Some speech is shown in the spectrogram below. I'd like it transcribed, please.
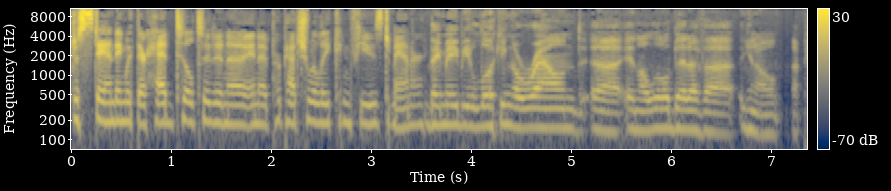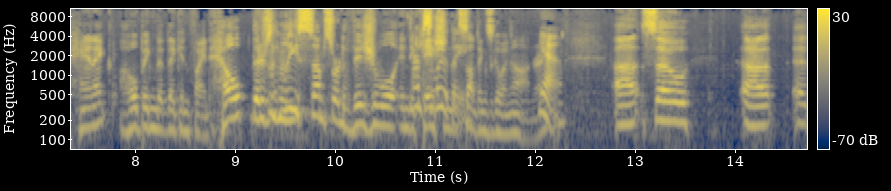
just standing with their head tilted in a, in a perpetually confused manner. they may be looking around uh, in a little bit of a you know a panic, hoping that they can find help. There's at least some sort of visual indication Mm-hmm. Absolutely. that something's going on, right? Yeah. Uh, so uh, uh,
